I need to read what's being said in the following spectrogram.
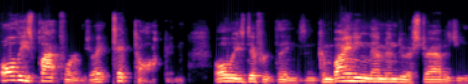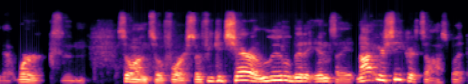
all these platforms, right? TikTok and all these different things and combining them into a strategy that works and so on and so forth. So if you could share a little bit of insight, not your secret sauce, but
